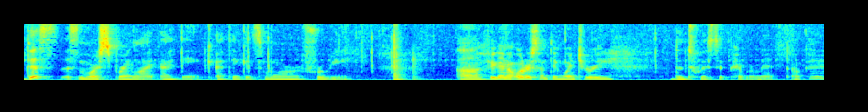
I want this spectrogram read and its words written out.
this is more spring-like, I think. I think it's more fruity. Uh, if you're gonna order something wintry, the Twisted Peppermint, okay?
